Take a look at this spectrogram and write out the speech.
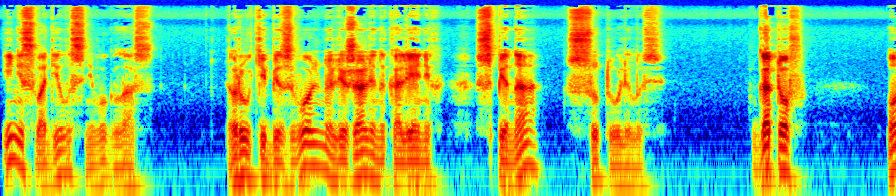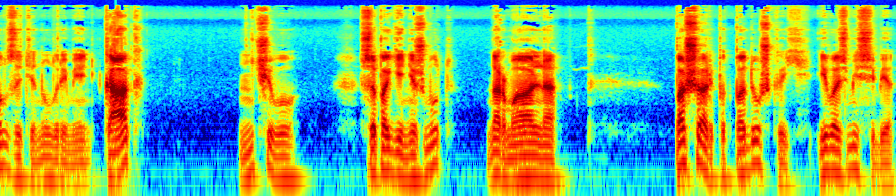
и не сводила с него глаз. Руки безвольно лежали на коленях, спина сутулилась. Готов. Он затянул ремень. Как? Ничего. Сапоги не жмут? Нормально. Пошарь под подушкой и возьми себе.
